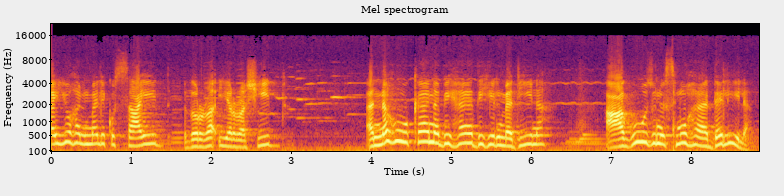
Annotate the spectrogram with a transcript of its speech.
أيها الملك السعيد ذو الرأي الرشيد أنه كان بهذه المدينة عجوز اسمها دليلة.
